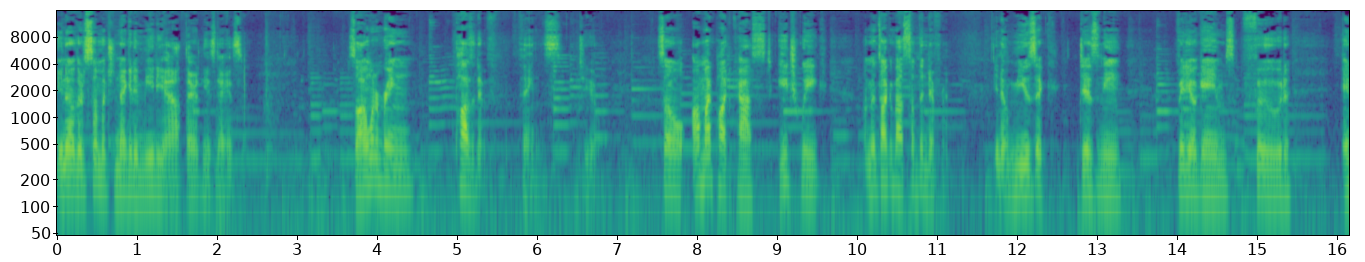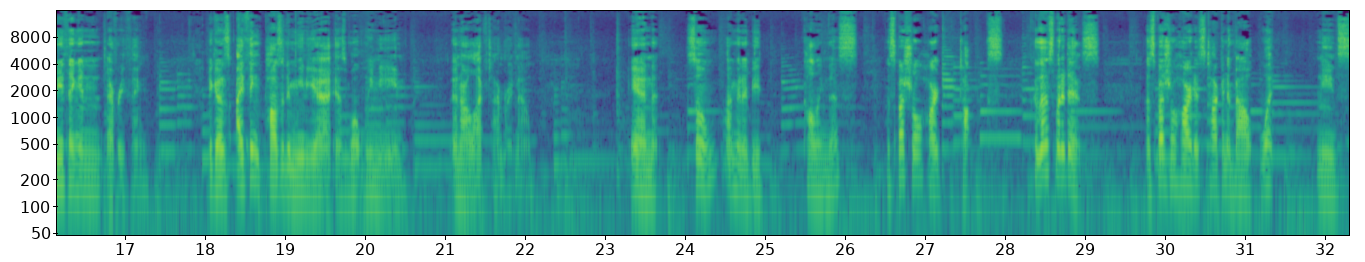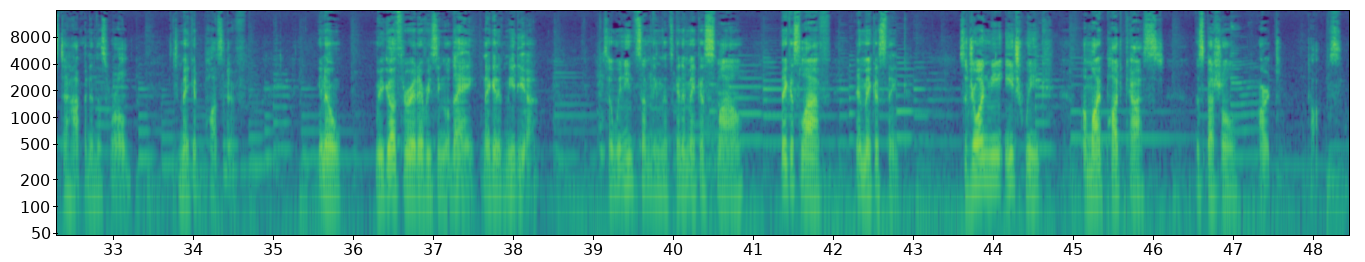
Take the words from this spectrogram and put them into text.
You know, there's so much negative media out there these days. So I want to bring positive things to you. So on my podcast, each week, I'm going to talk about something different. You know, music, Disney, video games, food, anything and everything. Because I think positive media is what we need in our lifetime right now. And so I'm going to be calling this the Special Heart Talks. Because that's what it is. A special heart is talking about what needs to happen in this world to make it positive. You know, we go through it every single day negative media. So we need something that's going to make us smile, make us laugh, and make us think. So join me each week on my podcast, The Special Heart Talks.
